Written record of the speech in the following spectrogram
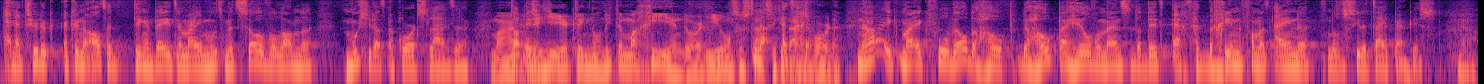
En natuurlijk, er kunnen altijd dingen beter... maar je moet met zoveel landen moet je dat akkoord sluiten. Maar dat is... hier klinkt nog niet de magie in door... die onze staatssecretaris nou, hoorde. Nou, ik, maar ik voel wel de hoop. De hoop bij heel veel mensen dat dit echt het begin van het einde... van het fossiele tijdperk is. Ja,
